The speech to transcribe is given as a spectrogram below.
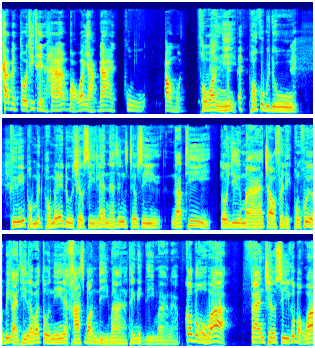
ถ้าเป็นตัวที่เทนฮากบอกว่าอยากได้กูเอาหมด เพราะว่างี้ เพราะกูไปดู คืนนี้ผมผมไม่ได้ดูเชลซีเล่นนะ ซึ่งเชลซีนัดที่ตัวยืมมาเจ้าเฟลิกซ์ผมคุยกับบิ๊กหลายทีแล้วว่าตัวนี้เนี่ยคาสบอลดีมากนะเทคนิคดีมากนะครับก็ปรากฏว่าแฟนเชลซีก็บอกว่า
